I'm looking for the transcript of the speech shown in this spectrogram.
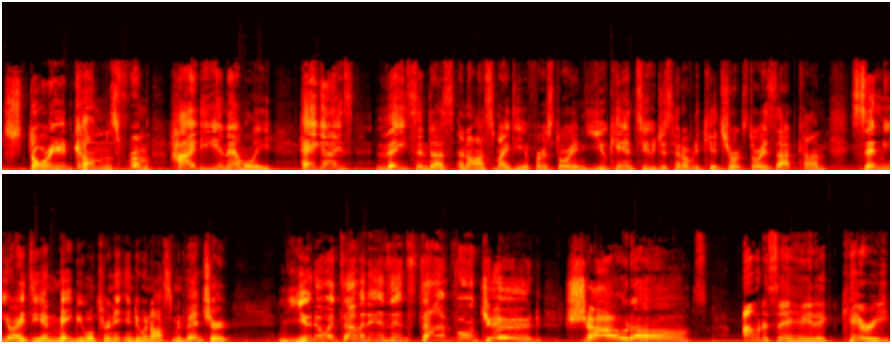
story. It comes from Heidi and Emily. Hey guys, they sent us an awesome idea for a story, and you can too. Just head over to kidshortstories.com, send me your idea, and maybe we'll turn it into an awesome adventure. You know what time it is? It's time for Kid Shoutouts. I want to say hey to Carrie,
